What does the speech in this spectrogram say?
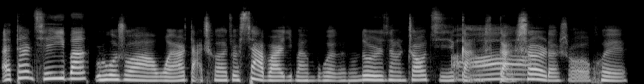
哎，但是其实一般如果说啊，我要是打车，就下班一般不会，可能都是像着急赶赶事儿的时候会。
